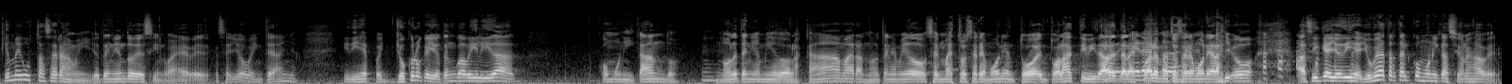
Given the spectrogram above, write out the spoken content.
qué me gusta hacer a mí? Yo teniendo 19, qué sé yo, 20 años. Y dije, pues yo creo que yo tengo habilidad comunicando. No le tenía miedo a las cámaras, no le tenía miedo a ser maestro de ceremonia en, en todas las actividades de la escuela. El maestro de ceremonia era yo. Así que yo dije, yo voy a tratar comunicaciones a ver.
